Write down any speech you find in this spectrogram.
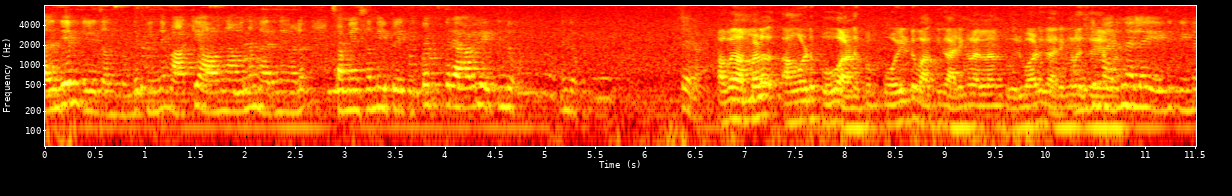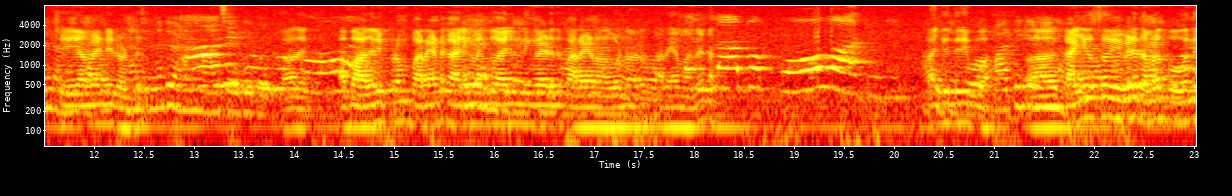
അതിന്റെയും എഴുതി തന്നിട്ടുണ്ട്. പിന്നെ ബാക്കി ആവുന്നാവുന്ന മരുന്നുകളും സമയം സമയം ഇപ്പോൾ ഇപ്പോൾ രാവിലെ എത്തുന്നു എന്തോ. തരാം. അപ്പൊ നമ്മൾ അങ്ങോട്ട് പോവാണ്. ഇപ്പം പോയിട്ട് ബാക്കി കാര്യങ്ങളെല്ലാം ഒരുപാട് കാര്യങ്ങൾ ചെയ്യാൻ വേണ്ടിയിട്ടുണ്ട്. അതെ. അപ്പൊ അതിനിപ്പുറം പറയേണ്ട കാര്യങ്ങൾ എന്തായാലും നിങ്ങളുടെ അടുത്ത് പറയണം. അതുകൊണ്ടാണ് പറയാൻ വന്നത് ആശുപത്രി പോവാ. കഴിഞ്ഞ ദിവസം ഇവിടെ നമ്മൾ പോകുന്ന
